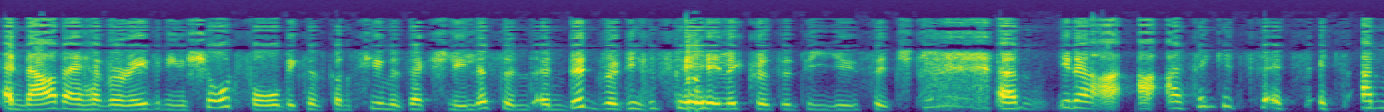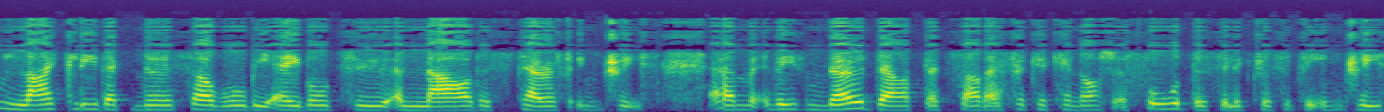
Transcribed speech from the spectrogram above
and now they have a revenue shortfall because consumers actually listened and did reduce their electricity usage. Um, you know, I, I think it's it's it's unlikely that NERSA will be able to allow this tariff increase. Um, there's no doubt that South Africa cannot afford this electricity increase,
